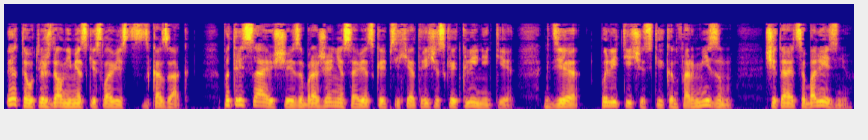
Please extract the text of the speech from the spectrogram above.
Это, утверждал немецкий славист Казак, потрясающее изображение советской психиатрической клиники, где политический конформизм считается болезнью,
